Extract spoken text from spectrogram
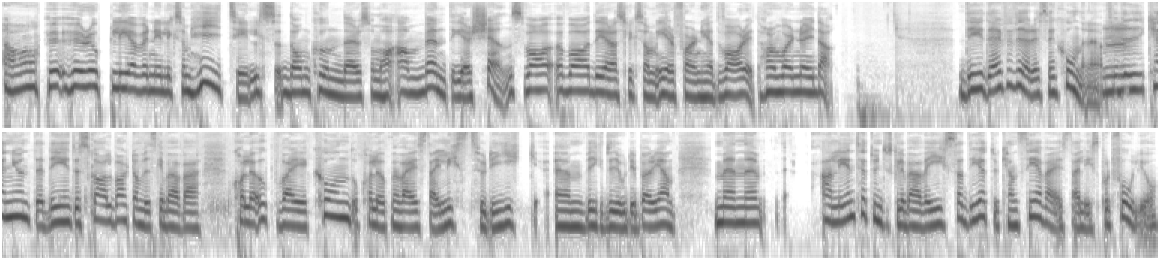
Ja. Hur, hur upplever ni liksom hittills de kunder som har använt er tjänst? Vad, vad har deras liksom erfarenhet varit? Har de varit nöjda? Det är därför vi har recensionerna. För vi kan ju inte, det är inte skalbart om vi ska behöva kolla upp varje kund och kolla upp med varje stylist hur det gick, um, vilket vi gjorde i början. Men eh, Anledningen till att du inte skulle behöva gissa det är att du kan se varje stylistportfolio.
